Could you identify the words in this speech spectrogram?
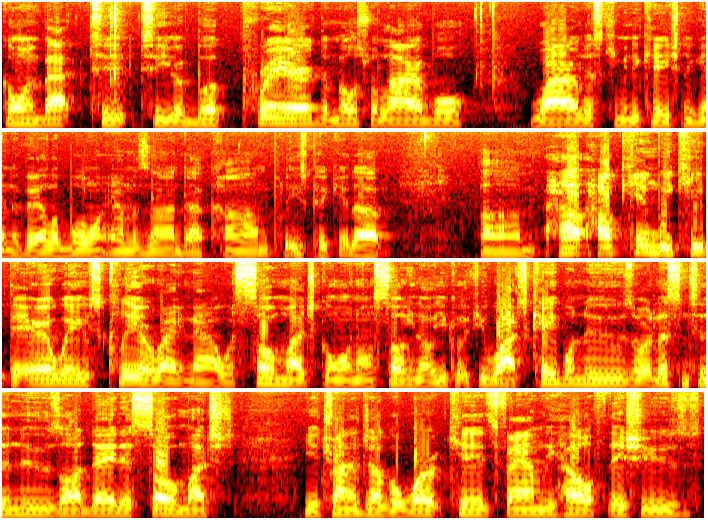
going back to, to your book, Prayer, the most reliable wireless communication, again, available on Amazon.com. Please pick it up. Um, how how can we keep the airwaves clear right now with so much going on? So you know, you could, if you watch cable news or listen to the news all day, there's so much. You're trying to juggle work, kids, family, health issues,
